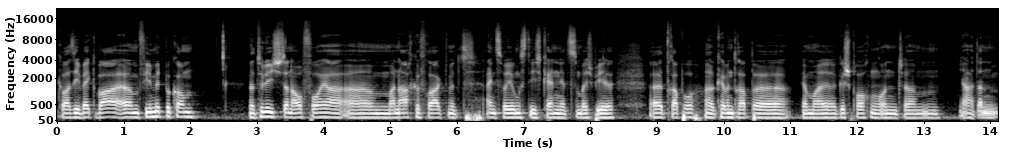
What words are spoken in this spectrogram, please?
quasi weg war, ähm, viel mitbekommen. Natürlich dann auch vorher ähm, mal nachgefragt mit ein, zwei Jungs, die ich kenne, jetzt zum Beispiel äh, Trappo, äh, Kevin Trapp, äh, wir haben mal gesprochen und ähm, ja, dann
